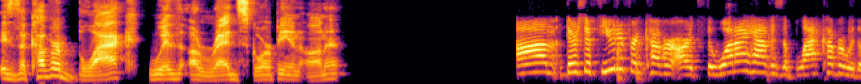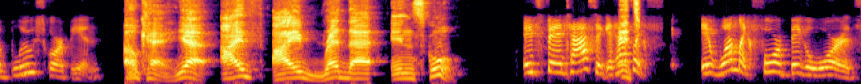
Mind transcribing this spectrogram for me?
is the cover black with a red scorpion on it? Um, there's a few different cover arts. The one I have is a black cover with a blue scorpion. Okay, yeah, I've I read that in school. It's fantastic. It has it's, like it won like four big awards.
